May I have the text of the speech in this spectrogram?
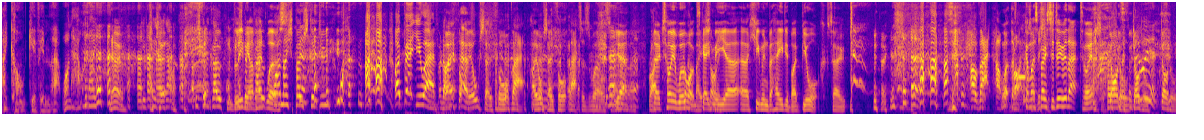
I can't give him that one. How could I no. give Chesney that one? He's going to go. Believe me, I've go, had worse. What am I supposed to do? I bet you have. And I, I thought, I also thought that. I also thought that as well. So, Yeah. uh, right. Toyah Go Willcox on, gave sorry. me uh, uh, Human Behaviour by Bjork. So Oh, that. Oh, what the right. fuck am so I supposed is to do with that, Toyah? Doddle, doddle, brilliant. doddle.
